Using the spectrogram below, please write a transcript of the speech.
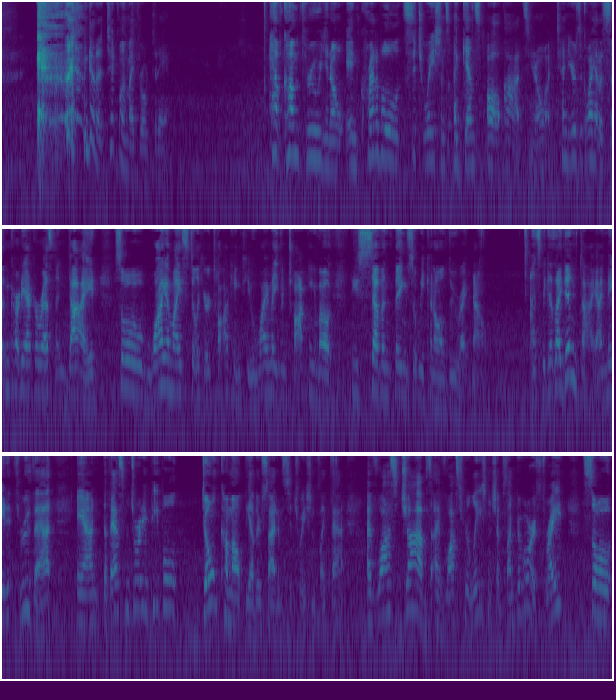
I got a tickle in my throat today have come through, you know, incredible situations against all odds. You know, 10 years ago I had a sudden cardiac arrest and died. So why am I still here talking to you? Why am I even talking about these seven things that we can all do right now? It's because I didn't die. I made it through that. And the vast majority of people don't come out the other side of situations like that. I've lost jobs. I've lost relationships. I'm divorced, right? So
